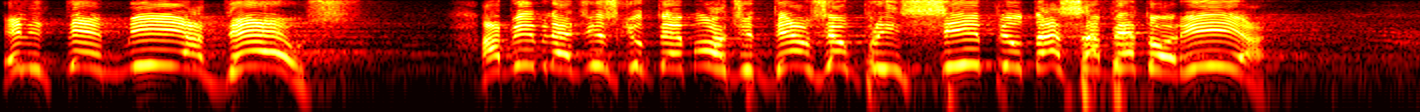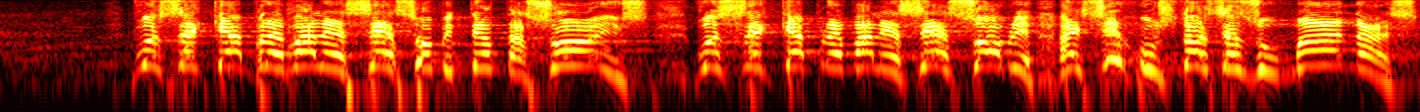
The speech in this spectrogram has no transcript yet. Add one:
ele temia Deus. A Bíblia diz que o temor de Deus é o princípio da sabedoria. Você quer prevalecer sobre tentações? Você quer prevalecer sobre as circunstâncias humanas,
